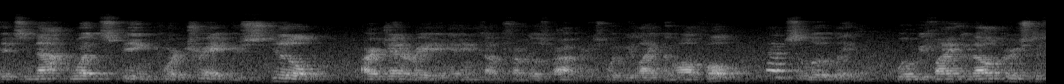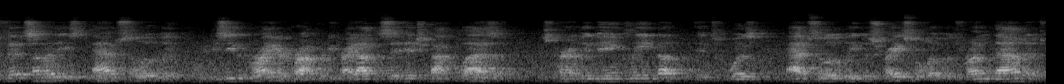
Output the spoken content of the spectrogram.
it's not what's being portrayed. You still are generating an income from those properties. Would we like them all full? Absolutely. Will we find developers to fit some of these? Absolutely. You see the Briner property right opposite Hitchcock Plaza, is currently being cleaned up. It was absolutely disgraceful. It was run down, it's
